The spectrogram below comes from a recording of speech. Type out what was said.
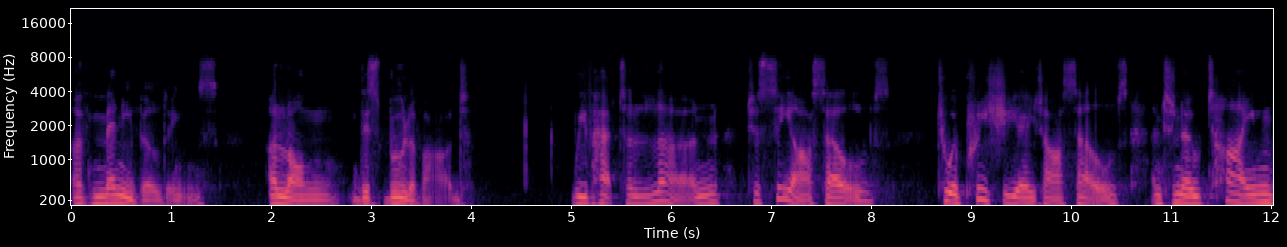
of many buildings along this boulevard. We've had to learn to see ourselves, to appreciate ourselves, and to know time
